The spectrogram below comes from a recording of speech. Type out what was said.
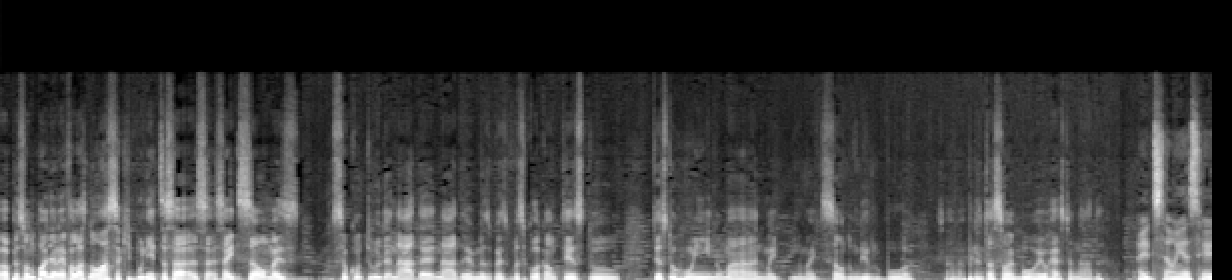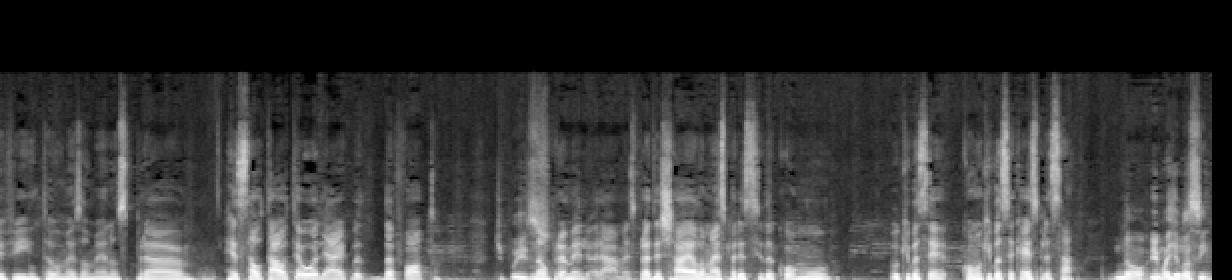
a pessoa não pode olhar e falar, nossa, que bonita essa, essa, essa edição, mas seu conteúdo é nada, é nada. É a mesma coisa que você colocar um texto, texto ruim numa, numa, numa edição de um livro boa. sabe? A apresentação é boa e o resto é nada. A edição ia servir, então, mais ou menos pra ressaltar o teu olhar da foto. Tipo isso. Não pra melhorar, mas pra deixar ela mais parecida como o que você, como o que você quer expressar. Não, imagina assim,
